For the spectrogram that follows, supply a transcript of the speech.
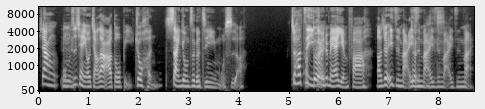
像我们之前有讲到 Adobe 就很善用这个经营模式啊，就他自己根本就没在研发，啊、然后就一直买，一直买，一直买，一直买。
